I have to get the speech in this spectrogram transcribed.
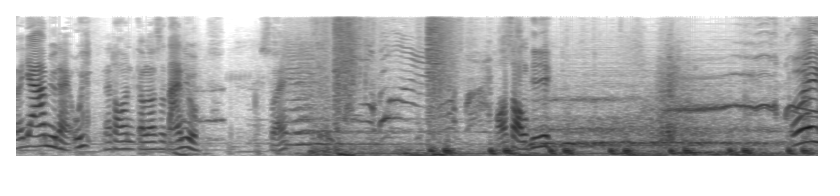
นายามอยู่ไหน อุ้ยนาดอนกำลังสตาร์ทอยู่ สวย ขอสองที เฮ้ย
